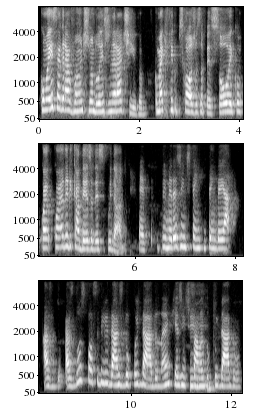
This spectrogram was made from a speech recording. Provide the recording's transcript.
com esse agravante de uma doença generativa. Como é que fica o psicológico dessa pessoa e qual, qual, é a delicadeza desse cuidado? É, primeiro a gente tem que entender a, as, as duas possibilidades do cuidado, né? Que a gente uhum. fala do uhum. cuidado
